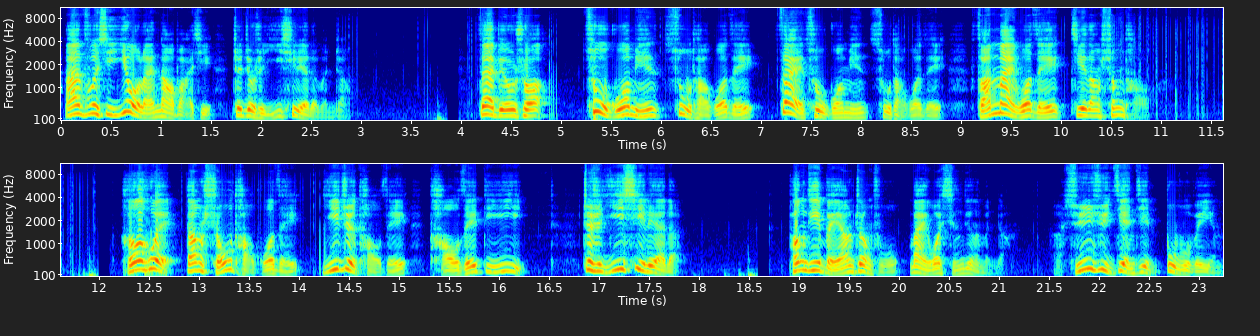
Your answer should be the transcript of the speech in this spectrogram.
安福系又来闹把戏，这就是一系列的文章。再比如说，促国民速讨国贼，再促国民速讨国贼，凡卖国贼皆当声讨，何会当首讨国贼，一致讨贼，讨贼第一义。这是一系列的抨击北洋政府卖国行径的文章啊，循序渐进，步步为营。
